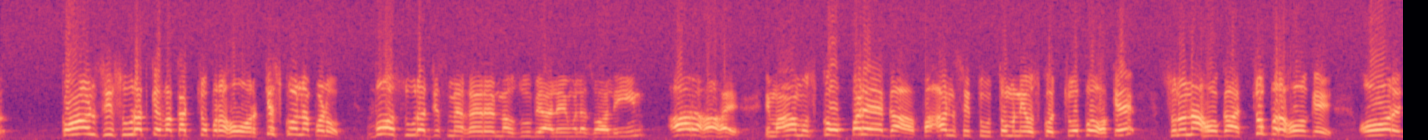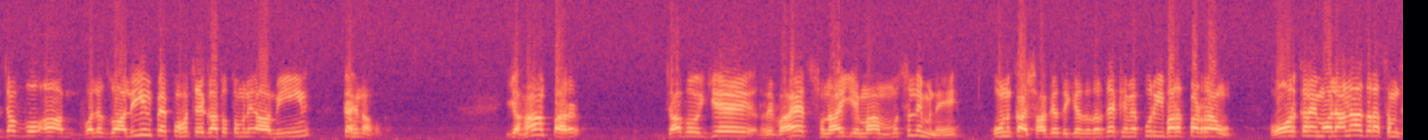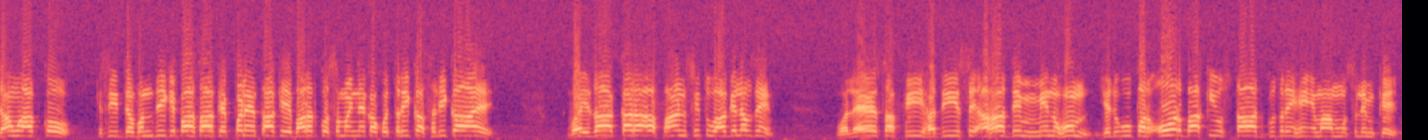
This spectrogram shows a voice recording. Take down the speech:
کون سی صورت کے وقت چپ رہو اور کس کو نہ پڑھو؟ وہ صورت جس میں غیر المغضوب علیہ آ رہا ہے۔ امام اس کو پڑھے گا۔ فن سے تم نے اس کو چپ ہو کے سننا ہوگا، چپ رہو گے۔ اور جب وہ ولزوالین پہ پہنچے گا تو تم نے آمین کہنا ہوگا۔ یہاں پر جب یہ روایت سنائی امام مسلم نے، ان کا شاگرد یہ ذرا دیکھے میں پوری عبارت پڑھ رہا ہوں۔ غور کریں مولانا، ذرا سمجھاؤں آپ کو، کسی دیوبندی کے پاس آ کے پڑھیں تاکہ عبارت کو سمجھنے کا کوئی طریقہ سلیقہ آئے۔ وہ اضا کر افان سے تو آگے لفظ فی حدیث احدم منہم یہ جو اوپر اور باقی استاد گزرے ہیں امام مسلم کے۔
